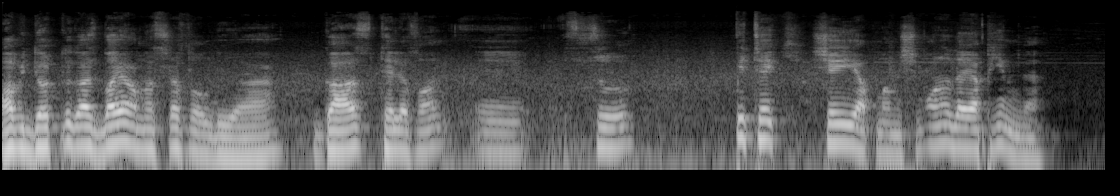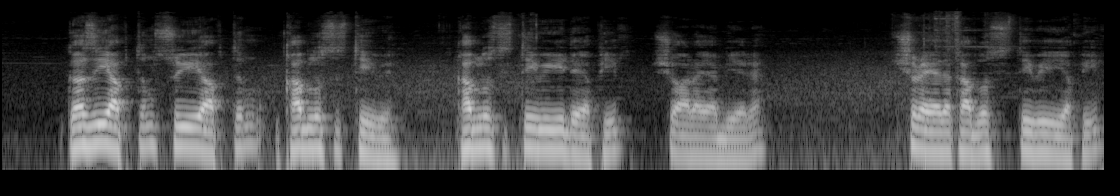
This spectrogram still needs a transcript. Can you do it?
Abi dörtlü gaz bayağı masraf oldu ya. Gaz, telefon, e, su. Bir tek şeyi yapmamışım. Onu da yapayım da. Gazı yaptım, suyu yaptım. Kablosuz TV. Kablosuz TV'yi de yapayım. Şu araya bir yere. Şuraya da kablosuz TV'yi yapayım.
